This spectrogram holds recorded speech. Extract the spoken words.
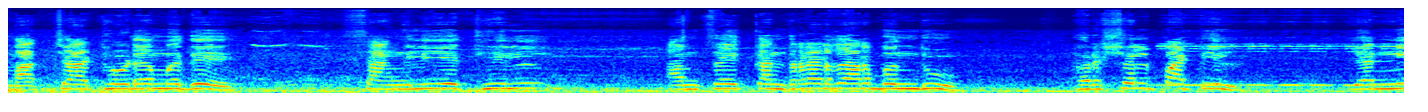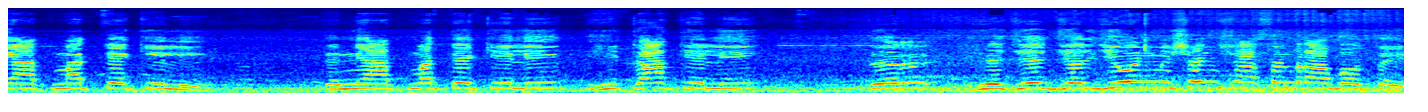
मागच्या आठवड्यामध्ये सांगली येथील आमचा एक कंत्राटदार बंधू हर्षल पाटील यांनी आत्महत्या केली. त्यांनी आत्महत्या केली ही का केली? तर हे जे जलजीवन मिशन शासन राबवतंय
